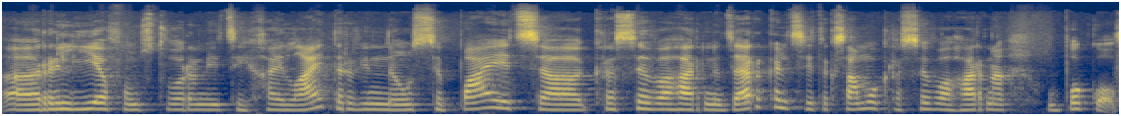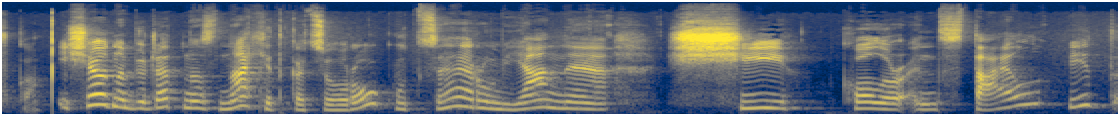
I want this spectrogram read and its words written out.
е, рельєфом створений цей хайлайтер. Він не осипається, красиве, гарне дзеркальце і так само красива, гарна упаковка. І ще одна бюджетна знахідка цього року це рум'яне щі. Color and Style від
